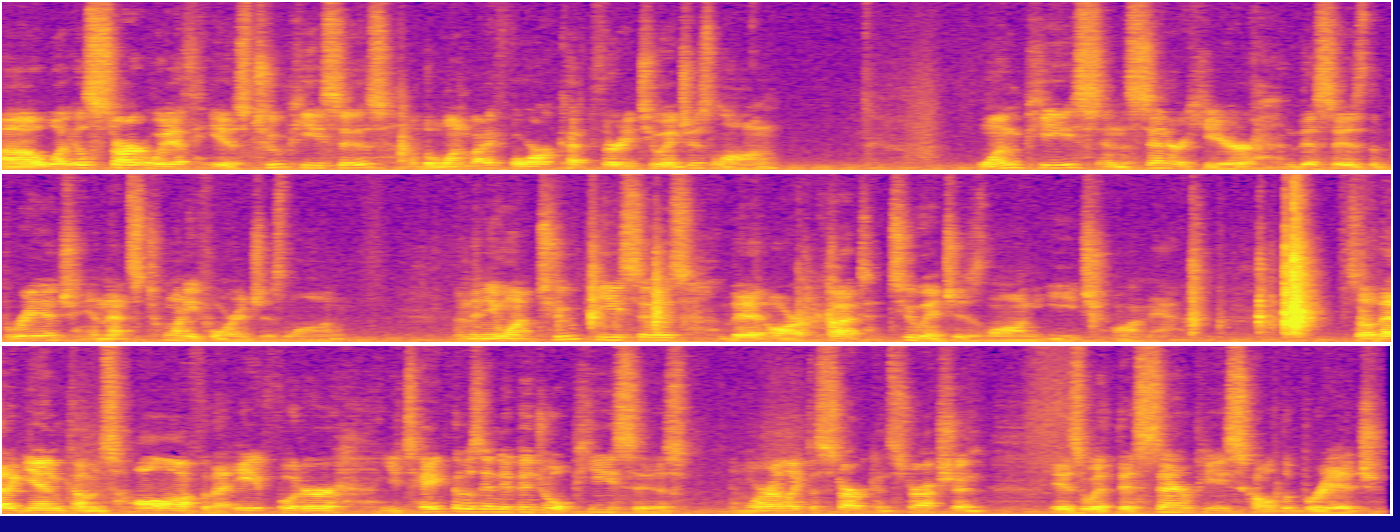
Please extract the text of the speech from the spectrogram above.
Uh, what you'll start with is two pieces of the 1x4 cut 32 inches long one piece in the center here, this is the bridge, and that's 24 inches long. And then you want two pieces that are cut two inches long each on that. So that again comes all off of that eight footer. You take those individual pieces, and where I like to start construction is with this centerpiece called the bridge.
